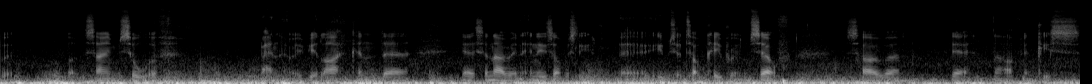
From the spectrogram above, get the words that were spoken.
we've got the same sort of banter, if you like, and. Uh, yeah, so no, and, and he's obviously uh, he was a top keeper himself. So um, yeah, no, I think he's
